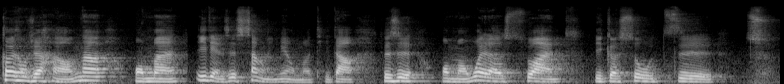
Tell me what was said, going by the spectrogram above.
各位同学好，那我们一点是上里面我们有提到，就是我们为了算一个数字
